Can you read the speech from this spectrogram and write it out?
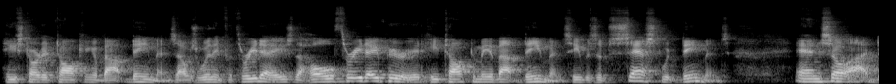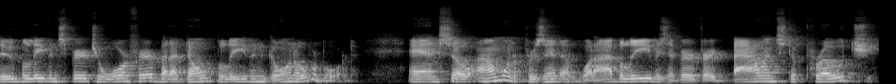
he started talking about demons. I was with him for three days. The whole three day period, he talked to me about demons. He was obsessed with demons. And so I do believe in spiritual warfare, but I don't believe in going overboard. And so I want to present what I believe is a very, very balanced approach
